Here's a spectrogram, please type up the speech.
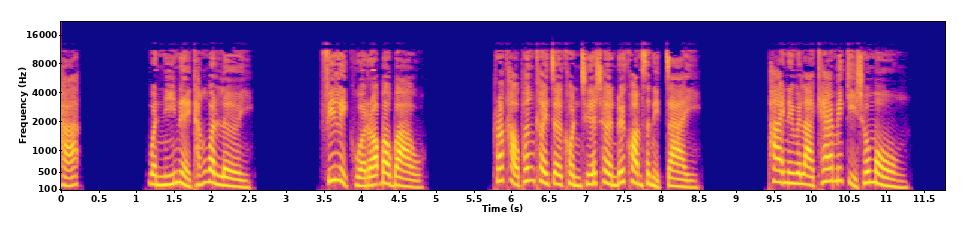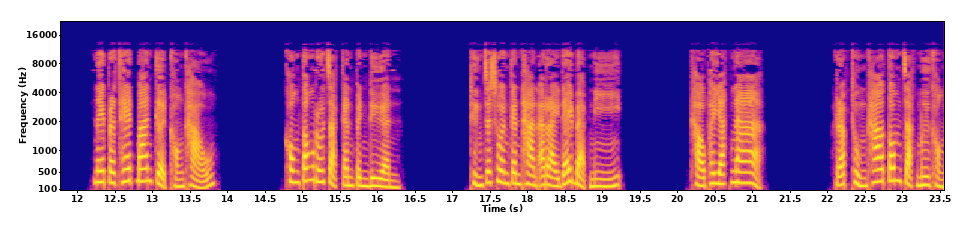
คะ วันนี้เหนื่อยทั้งวันเลย ฟิลิกหัวเราะเบาๆ เพราะเขาเพิ่งเคยเจอคนเชื้อเชิญด้วยความสนิทใจ ภายในเวลาแค่ไม่กี่ชั่วโมง ในประเทศบ้านเกิดของเขา คงต้องรู้จักกันเป็นเดือน ถึงจะชวนกันทานอะไรได้แบบนี้ เขาพยักหน้า รับถุงข้าวต้มจากมือของ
